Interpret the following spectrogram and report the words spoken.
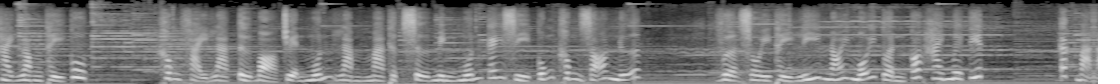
hài lòng thầy cô. Không phải là từ bỏ chuyện muốn làm mà thực sự mình muốn cái gì cũng không rõ nữa vừa rồi thầy lý nói mỗi tuần có hai mươi tiết. Các bạn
